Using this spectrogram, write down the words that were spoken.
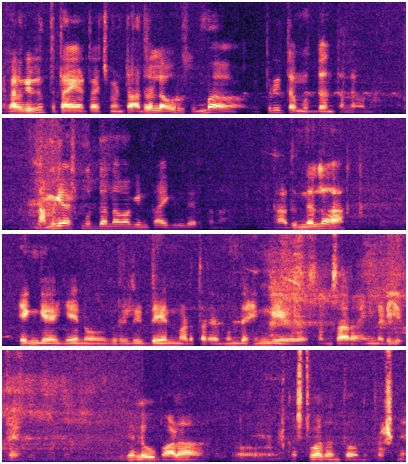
ಎಲ್ಲರಿಗೂ ಇರುತ್ತೆ ತಾಯಿ ಅಟ್ಯಾಚ್ಮೆಂಟು ಅದರಲ್ಲಿ ಅವರು ತುಂಬ ವಿಪರೀತ ಮುದ್ದಂತಲ್ಲ ಅವನು. ನಮಗೆ ಅಷ್ಟು ಮುದ್ದನ್ನವಾಗ ಇನ್ನು ತಾಯಿಗಿಲ್ಲದೆ ಇರ್ತಾನ. ಈಗ ಅದನ್ನೆಲ್ಲ ಹೆಂಗೆ, ಏನು ಇವ್ರು ಇದ್ದ ಏನು ಮಾಡ್ತಾರೆ, ಮುಂದೆ ಹೆಂಗೆ ಸಂಸಾರ ಹೆಂಗೆ ನಡೆಯುತ್ತೆ, ಇದೆಲ್ಲವೂ ಭಾಳ ಕಷ್ಟವಾದಂಥ ಒಂದು ಪ್ರಶ್ನೆ.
